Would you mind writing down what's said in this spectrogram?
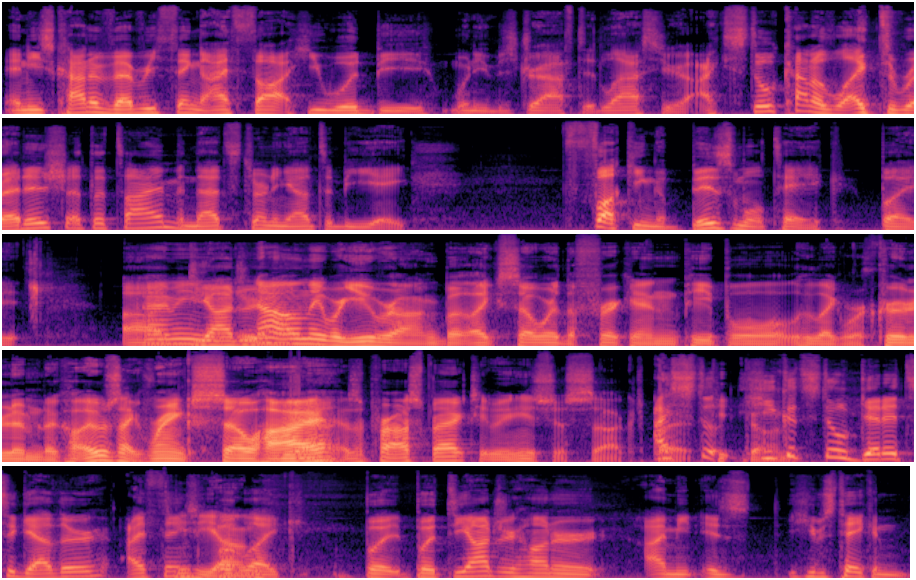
and he's kind of everything I thought he would be when he was drafted last year. I still kind of liked Reddish at the time, and that's turning out to be a fucking abysmal take. But uh, I mean, DeAndre not only were you wrong, but like so were the freaking people who like recruited him to call. It was like ranked so high Yeah. as a prospect. I mean, he's just sucked. I still he could still get it together. I think, He's but young. like, but but DeAndre Hunter, I mean, is he was taken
